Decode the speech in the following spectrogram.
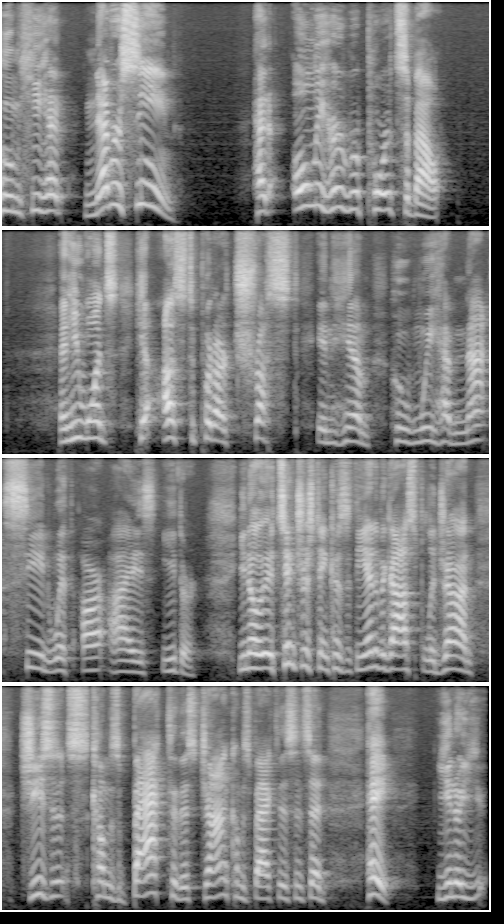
whom he had never seen, had only heard reports about. And he wants us to put our trust in him whom we have not seen with our eyes either. You know, it's interesting because at the end of the Gospel of John, Jesus comes back to this, John comes back to this and said, Hey, you know, you,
